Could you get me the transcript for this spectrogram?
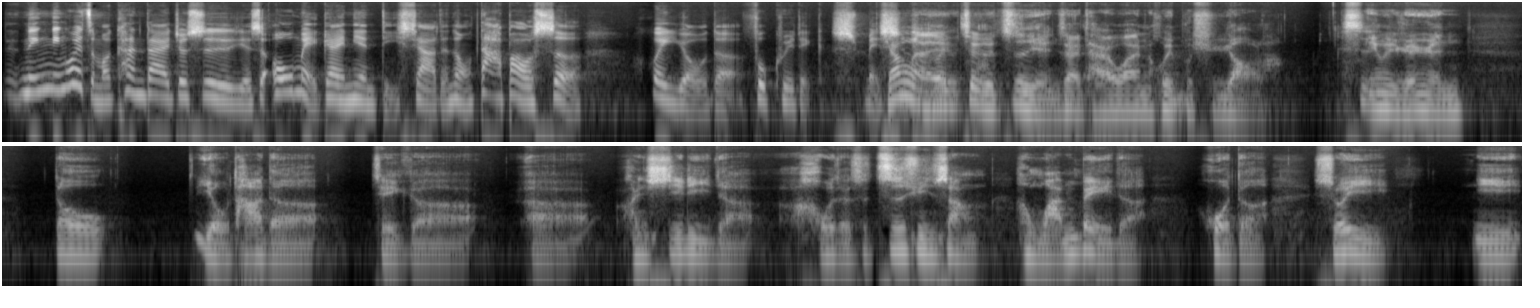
您您会怎么看待？就是也是欧美概念底下的那种大报社。会有的 food critic 美食将来这个字眼在台湾会不需要了，是因为人人都有他的这个呃很犀利的，或者是资讯上很完备的获得，所以你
